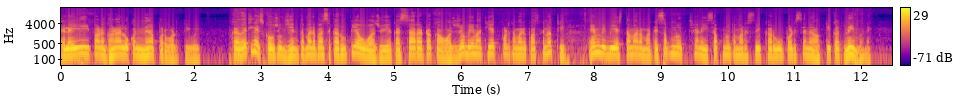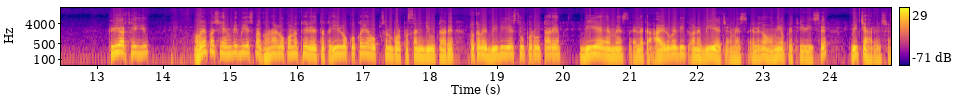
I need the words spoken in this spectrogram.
એટલે એ પણ ઘણા લોકોને ના પરવડતી હોય. કાં એટલે જ કહું છું કે જેને તમારી પાસે કાં રૂપિયા હોવા જોઈએ કાં સારા ટકા હોવા જોઈએ. જો બેમાંથી એક પણ તમારી પાસે નથી એમબીબીએસ તમારા માટે સપનું જ છે ને એ સપનું તમારે સ્વીકારવું પડશે ને હકીકત નહીં બને. ક્લિયર થઈ ગયું? હવે પછી એમબીબીએસમાં ઘણા લોકો નથી રહેતા, તો એ લોકો કયા ઓપ્શન ઉપર પસંદગી ઉતારે? તો કે ભાઈ બીડીએસ ઉપર ઉતારે બીએએમએસ એટલે કે આયુર્વેદિક અને બીએચએમએસ એટલે કે હોમિયોપેથી વિશે વિચારે છે.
